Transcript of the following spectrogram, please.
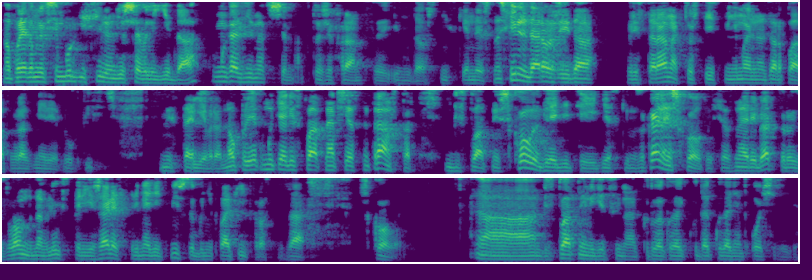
Но при этом в Люксембурге сильно дешевле еда в магазинах, чем в той же Франции из-за того, что низкий НДС. Но сильно дороже еда в ресторанах, то, что есть минимальная зарплата в размере 2100 евро, но при этом у тебя бесплатный общественный транспорт, бесплатные школы для детей, детские музыкальные школы. То есть я знаю ребят, которые из Лондона в Люкс переезжали с тремя детьми, чтобы не платить просто за школы. А, бесплатная медицина, куда, куда, куда, куда нет очереди.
